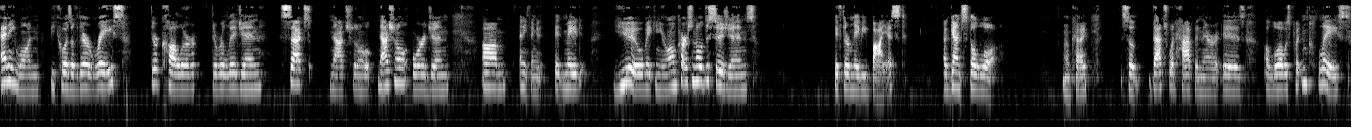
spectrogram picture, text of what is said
anyone because of their race, their color, their religion, sex, national national origin, um, anything. It, it made you making your own personal decisions if they're maybe biased against the law. Okay? So that's what happened there is a law was put in place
